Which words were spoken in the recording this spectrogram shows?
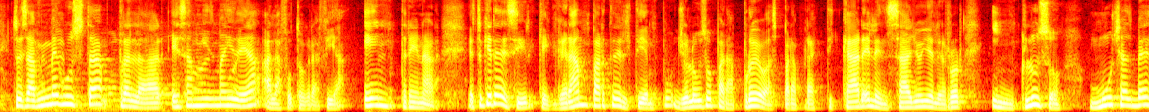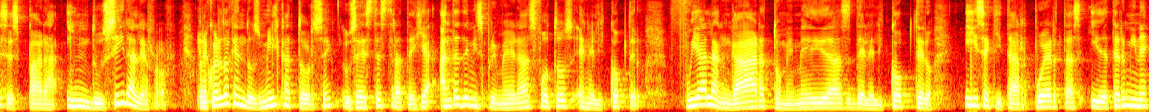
Entonces a mí me gusta trasladar esa misma idea a la fotografía, entrenar. Esto quiere decir que gran parte del tiempo yo lo uso para pruebas, para practicar el ensayo y el error, incluso muchas veces para inducir al error. Recuerdo que en 2014 usé esta estrategia antes de mis primeras fotos en helicóptero. Fui al hangar, tomé medidas del helicóptero, hice quitar puertas y determiné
